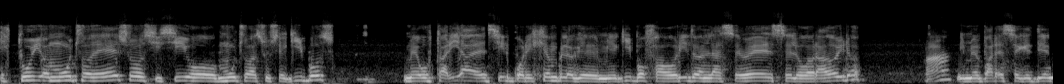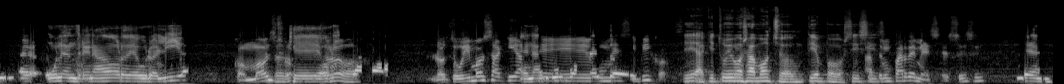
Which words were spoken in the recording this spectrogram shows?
estudio mucho de ellos y sigo mucho a sus equipos. Me gustaría decir, por ejemplo, que mi equipo favorito en la CB es el Obradoiro ¿Ah? Y me parece que tiene un entrenador de Euroliga. Con Moncho. Que lo tuvimos aquí hace un mes y pico. Sí, aquí tuvimos a Moncho un tiempo, sí, sí. Hace un par de meses, sí, sí. Bien.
